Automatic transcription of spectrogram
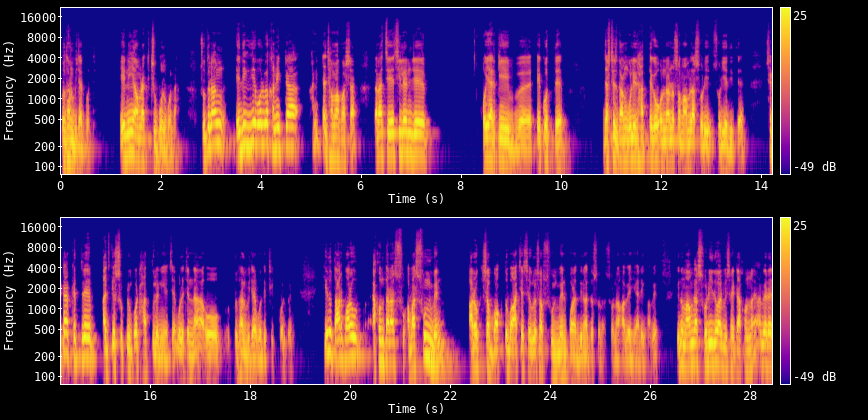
প্রধান বিচারপতি। এ নিয়ে আমরা কিছু বলব না। সুতরাং এদিক দিয়ে বলবে খানিকটা খানিকটা ঝামাঘষা তারা চেয়েছিলেন যে ওই আর কি এ করতে জাস্টিস গাঙ্গুলির হাত থেকেও অন্যান্য সব মামলা সরিয়ে সরিয়ে দিতে। সেটার ক্ষেত্রে আজকে সুপ্রিম কোর্ট হাত তুলে নিয়েছে, বলেছেন, না, ও প্রধান বিচারপতি ঠিক করবেন। কিন্তু তারপরেও এখন তারা আবার শুনবেন আরও সব বক্তব্য আছে, সেগুলো সব শুনবেন, পরের দিন হয়তো শোনা শোনা হবে হিয়ারিং হবে। কিন্তু মামলা সরিয়ে দেওয়ার বিষয়টা এখন নয়। এবারে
